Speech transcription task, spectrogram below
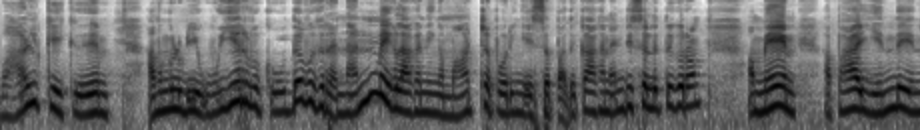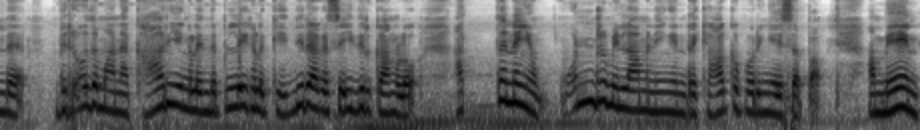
வாழ்க்கைக்கு அவங்களுடைய உயர்வுக்கு உதவுகிற நன்மைகளாக நீங்கள் மாற்ற போகிறீங்க ஏசப்பா. அதுக்காக நன்றி செலுத்துகிறோம். அம்மேன் அப்பா எந்த எந்த விரோதமான காரியங்களை இந்த பிள்ளைகளுக்கு எதிராக செய்திருக்காங்களோ அத்தனையும் ஒன்றும் இல்லாமல் நீங்கள் இன்றைக்கு ஆக்க போகிறீங்க ஏசப்பா. அம்மேன்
